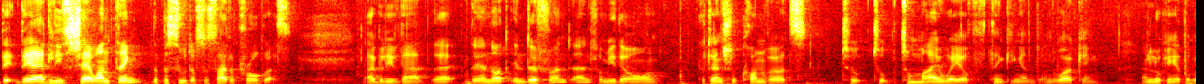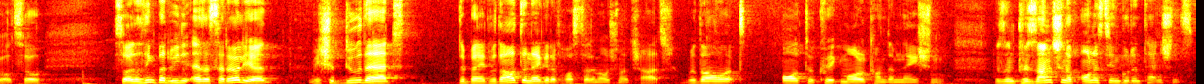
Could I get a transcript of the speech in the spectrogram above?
they, they at least share one thing, the pursuit of societal progress. I believe that. Uh, that they're not indifferent, and for me, they're all potential converts to, to, to my way of thinking and, and working and looking at the world. So, so I think, but we, as I said earlier, we should do that debate without the negative hostile emotional charge, without all too quick moral condemnation, with a presumption of honesty and good intentions,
